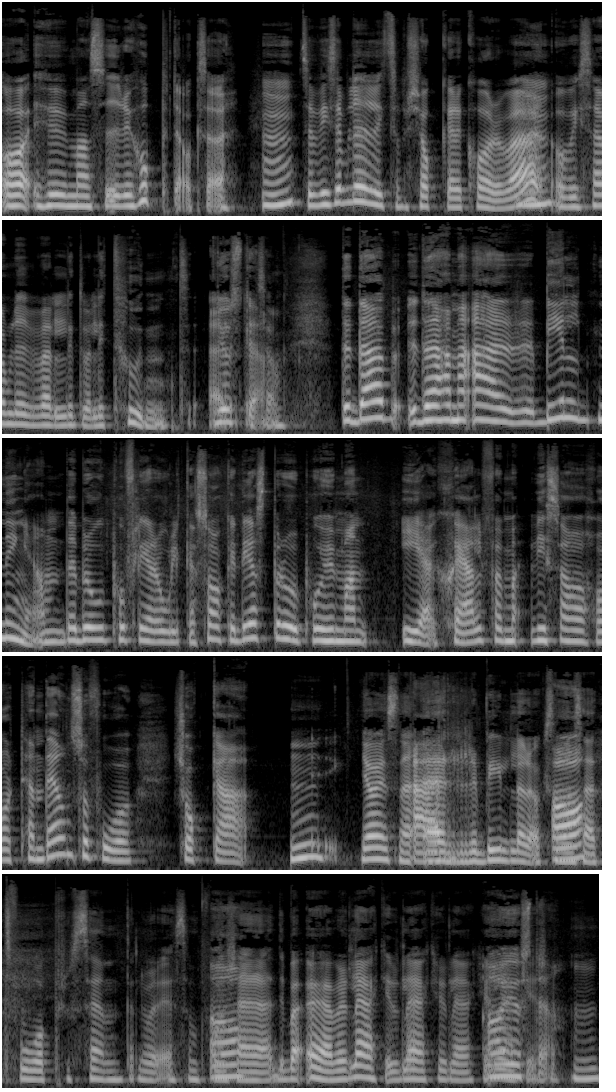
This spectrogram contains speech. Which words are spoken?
Och hur man syr ihop det också. Mm. Så vissa blir liksom tjockare korvar och vissa blir väldigt, väldigt tunt. ärr, Just det. Liksom. Det, där, det här med ärrbildningen, det beror på flera olika saker. Dels beror det på hur man är själv, för vissa har, har tendens att få tjocka... Mm. Jag är en sån här Ärr. ärrbildare också, Ja. ja. så här 2 procent eller vad det är som får Ja. så här, det bara överläker, läker, läker, Ja, läker. just det. Mm.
